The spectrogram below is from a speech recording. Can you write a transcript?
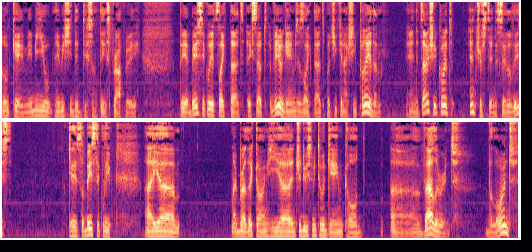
Okay, maybe you maybe she did do some things properly. But yeah, basically it's like that, except video games is like that, but you can actually play them. And it's actually quite interesting to say the least. Okay, so basically I um my brother Kong, he uh, introduced me to a game called uh, Valorant. Valorant?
